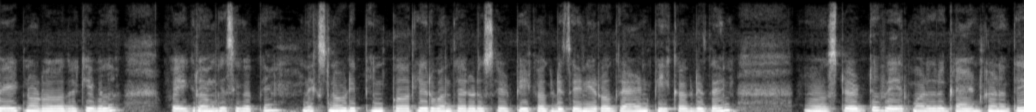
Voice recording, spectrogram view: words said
ವೆಯ್ಟ್ ನೋಡೋದಾದ್ರೆ ಕೇವಲ ಫೈವ್ ಗ್ರಾಮ್ಗೆ ಸಿಗುತ್ತೆ. ನೆಕ್ಸ್ಟ್ ನೋಡಿ ಪಿಂಕ್ ಪರ್ಲ್ ಇರುವಂಥ ಎರಡು ಸೈಡ್ ಪೀಕಾಕ್ ಡಿಸೈನ್ ಇರೋ grand peacock design stud wear ಮಾಡಿದ್ರೆ ಗ್ರ್ಯಾಂಡ್ ಕಾಣುತ್ತೆ.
